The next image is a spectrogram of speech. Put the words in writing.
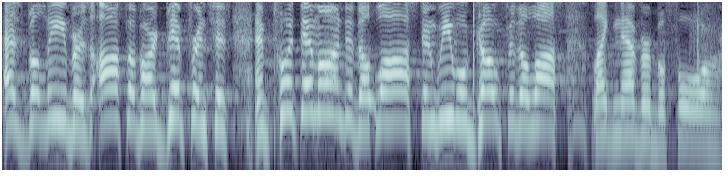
as believers off of our differences and put them onto the lost and we will go for the lost like never before.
